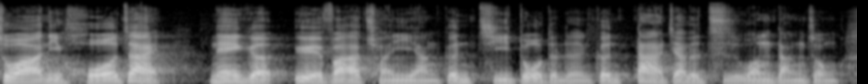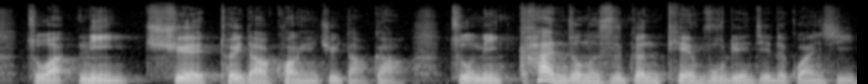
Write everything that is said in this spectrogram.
说啊，你活在。那个越发传扬，跟极多的人，跟大家的指望当中，主啊，你却退到旷野去祷告。主，你看重的是跟天父连接的关系，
